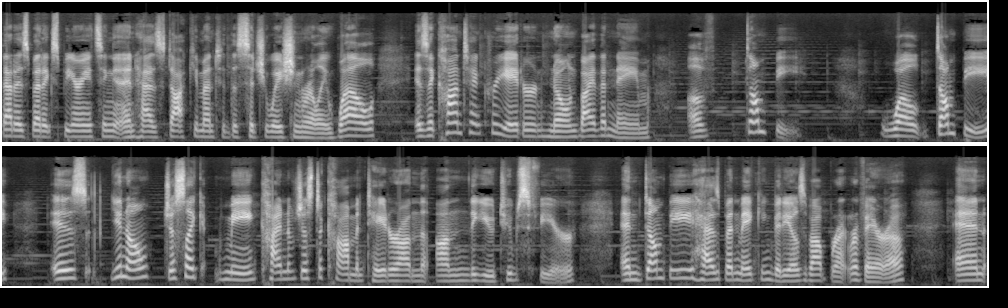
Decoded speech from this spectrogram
that has been experiencing and has documented the situation really well is a content creator known by the name of Dumpy. Well, Dumpy is, you know, just like me, kind of just a commentator on the on the YouTube sphere. And Dumpy has been making videos about Brent Rivera and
